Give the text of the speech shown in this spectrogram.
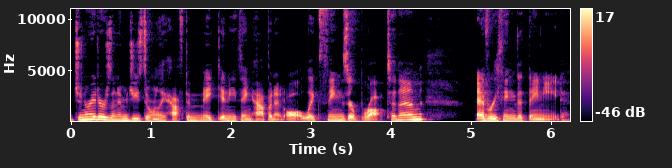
Generators and mgs don't really have to make anything happen at all. Like things are brought to them everything that they need.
